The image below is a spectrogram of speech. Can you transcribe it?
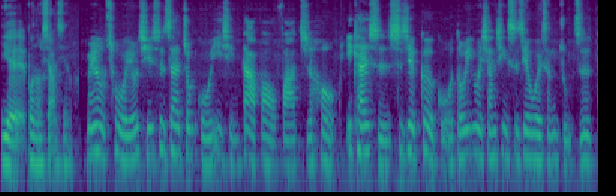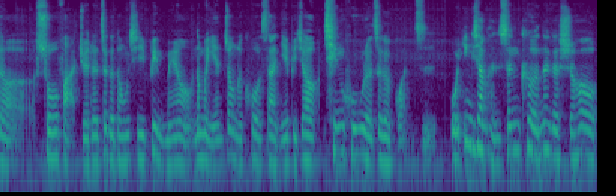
也不能相信了，没有错，尤其是在中国疫情大爆发之后，一开始世界各国都因为相信世界卫生组织的说法，觉得这个东西并没有那么严重的扩散，也比较轻忽了这个管制。我印象很深刻，那个时候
